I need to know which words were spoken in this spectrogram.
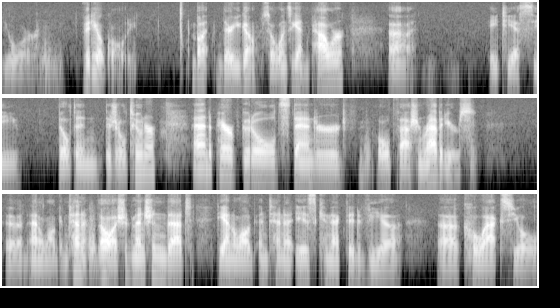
your video quality. But there you go. So once again, power, uh, ATSC built-in digital tuner, and a pair of good old standard old-fashioned rabbit ears. Uh, an analog antenna. Oh, I should mention that the analog antenna is connected via uh, coaxial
